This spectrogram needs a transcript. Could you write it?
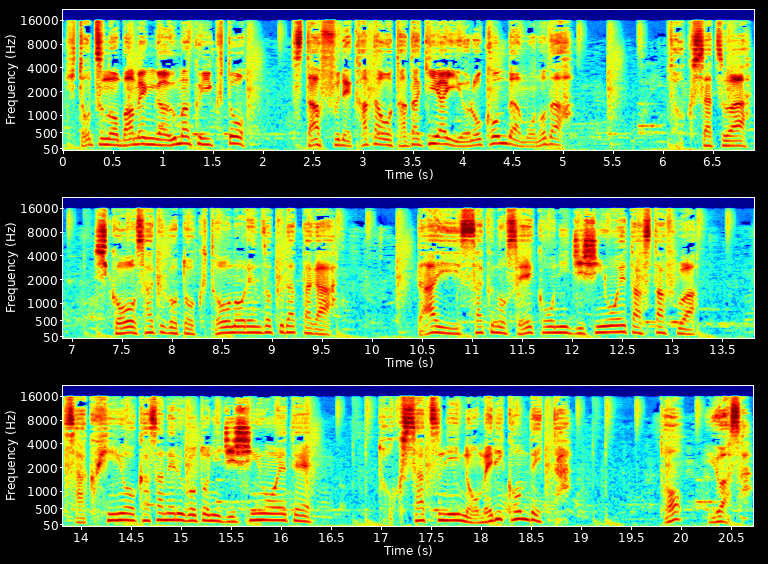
一つの場面がうまくいくとスタッフで肩を叩き合い喜んだものだ。特撮は試行錯誤と苦闘の連続だったが第一作の成功に自信を得たスタッフは作品を重ねるごとに自信を得て特撮にのめり込んでいった。と湯浅。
